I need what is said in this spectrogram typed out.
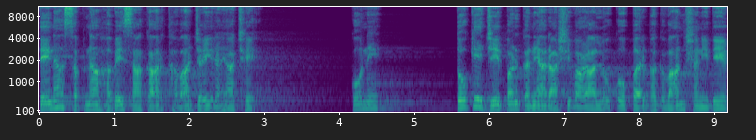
તેના સપના હવે સાકાર થવા જઈ રહ્યા છે. કોને? તો કે જે પણ કન્યા રાશિવાળા લોકો પર ભગવાન શનિદેવ,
